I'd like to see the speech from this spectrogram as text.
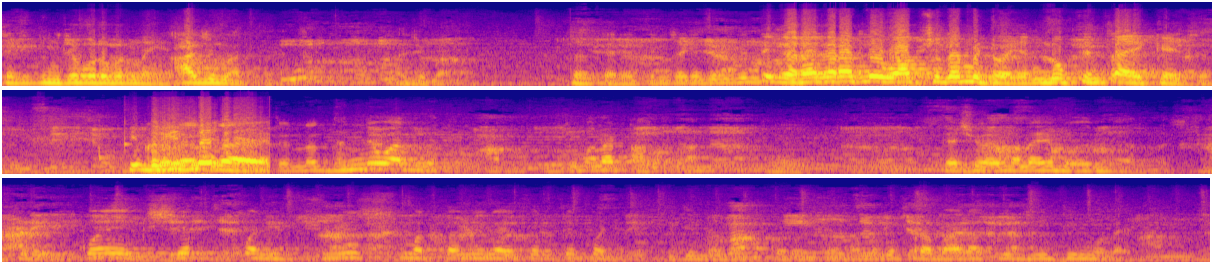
त्याची तुमच्या बरोबर नाही. अजिबात नाही. अजिबात. सहकार्य त्यांच्या काहीतरी- ते घराघरातले वाद सुद्धा मिटवायचे आणि लोक त्यांचं ऐकायचं. खरंच बघितलं आहे. त्यांना धन्यवाद म्हणतो की मला टाकला त्याशिवाय मला हे बळ मिळालं को एकशे पंचवीस मतांनी काय तर ते पडले. ती मदत करून त्यांना म्हणजे प्रभागातली जी ती मुलं आहेत.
